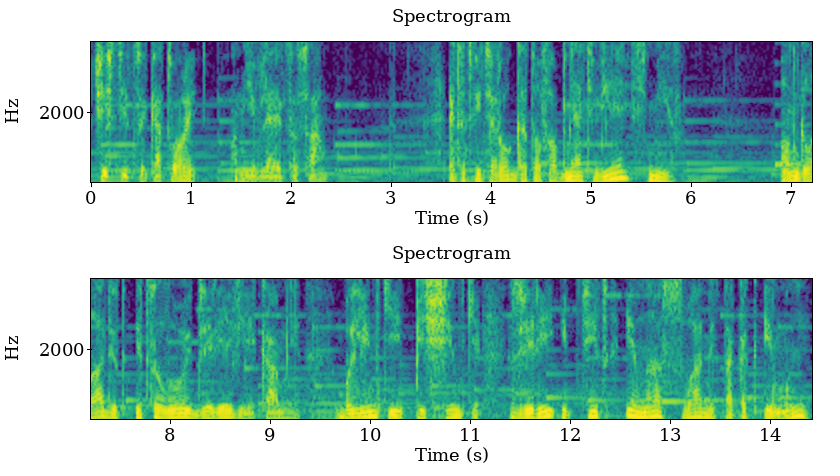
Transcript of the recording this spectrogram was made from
частицей которой он является сам – этот ветерок готов обнять весь мир. Он гладит и целует деревья и камни, былинки и песчинки, зверей и птиц, и нас с вами, так как и мы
